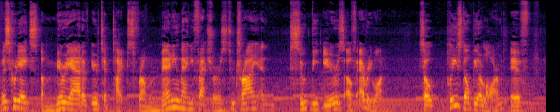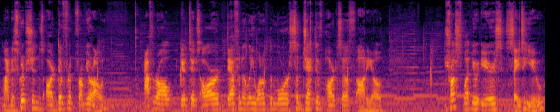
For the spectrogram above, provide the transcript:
This creates a myriad of ear tip types from many manufacturers to try and suit the ears of everyone. So please don't be alarmed if my descriptions are different from your own. After all, ear tips are definitely one of the more subjective parts of audio. Trust what your ears say to you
